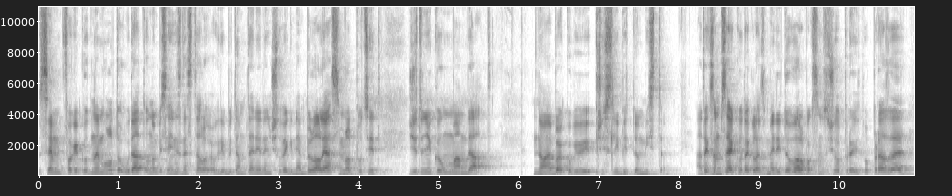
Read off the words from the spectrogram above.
jsem fakt jako nemohl to udat, ono by se nic nestalo, jo, kdyby tam ten jeden člověk nebyl, ale já jsem měl pocit, že to někomu mám dát. No nebo jako by přislíbit to místo. A tak jsem se jako takhle zmeditoval, pak jsem se šel projít po Praze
